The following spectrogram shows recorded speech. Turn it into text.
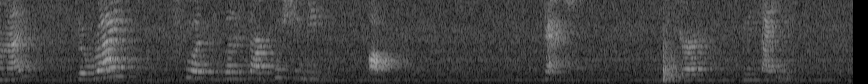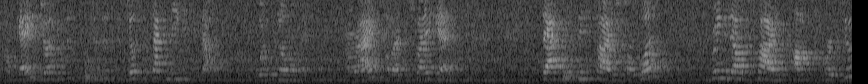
alright? The right foot is going to start pushing me off. Catch. If you're inside me. Okay? Just this, this is just the technique itself with no momentum. Alright? So let's try again. Step with the inside for one. Bring the outside up for two.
